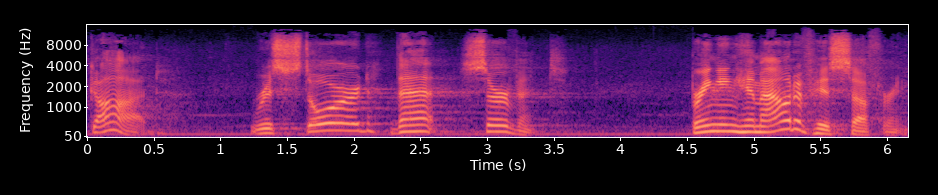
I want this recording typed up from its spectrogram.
God restored that servant, bringing him out of his suffering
